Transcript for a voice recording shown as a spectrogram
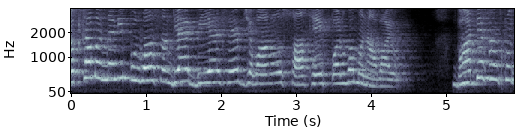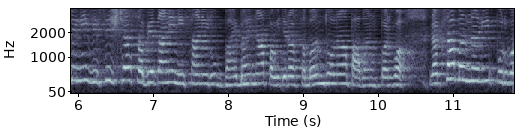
રક્ષાબંધનની પૂર્વ સંધ્યાએ બીએસએફ જવાનો સાથે પર્વ મનાવાયો. ભારતીય સંસ્કૃતિની વિશિષ્ટ સભ્યતાની નિશાની રૂપ ભાઈ બહેનના પવિત્ર સંબંધોના પાવન પર્વ. રક્ષાબંધનની પૂર્વ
